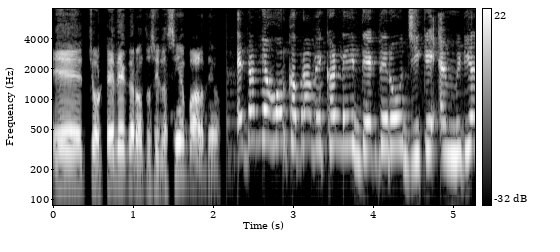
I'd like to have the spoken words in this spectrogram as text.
ਇਹ ਝੋਟੇ ਦੇ ਘਰੋਂ ਤੁਸੀਂ ਲੱਸੀਆਂ ਪਾਲਦੇ ਹੋ। ਇਦਾਂ ਦੀਆਂ ਹੋਰ ਖਬਰਾਂ ਵੇਖਣ ਲਈ ਦੇਖਦੇ ਰਹੋ ਜੀਕੇ ਐਮ ਮੀਡੀਆ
